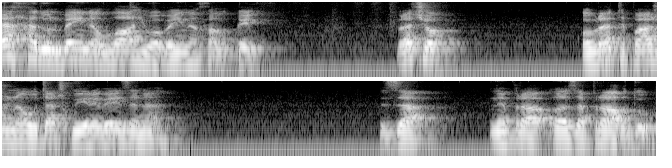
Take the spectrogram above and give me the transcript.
أحد بين الله وبين خلقه Braćo, obratite pažnju na ovu tačku jer je vezana za, nepra, za pravdu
